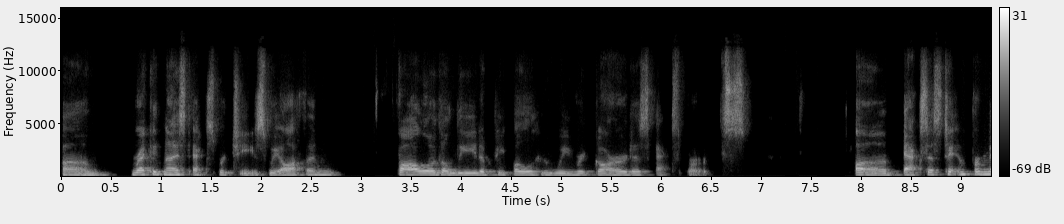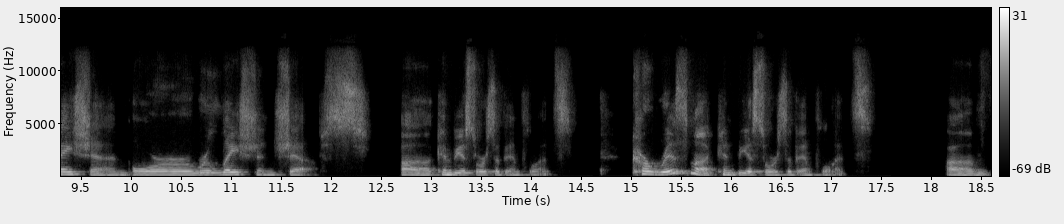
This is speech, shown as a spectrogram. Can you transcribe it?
Um, recognized expertise. We often follow the lead of people who we regard as experts. Uh, access to information or relationships uh, can be a source of influence. Charisma can be a source of influence. Um,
